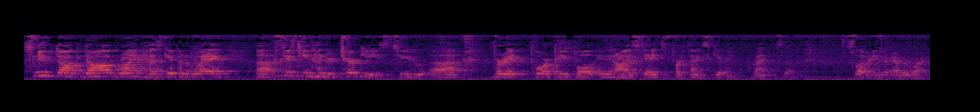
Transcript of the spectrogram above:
Snoop Dogg Dogg, right, has given away uh, 1,500 turkeys to uh, very poor people in the United States for Thanksgiving, right? So celebrities are everywhere.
